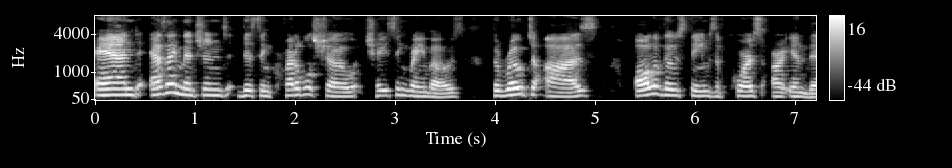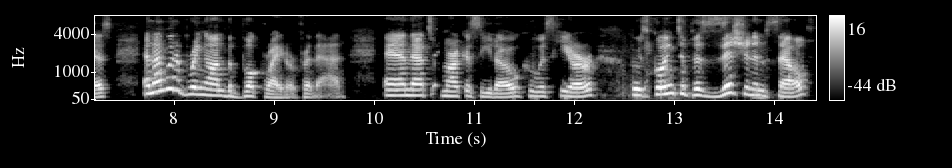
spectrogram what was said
And as I mentioned, this incredible show, Chasing Rainbows, The Road to Oz, all of those themes, of course, are in this. And I'm going to bring on the book writer for that. And that's Marc Acito, who is here, who's going to position himself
